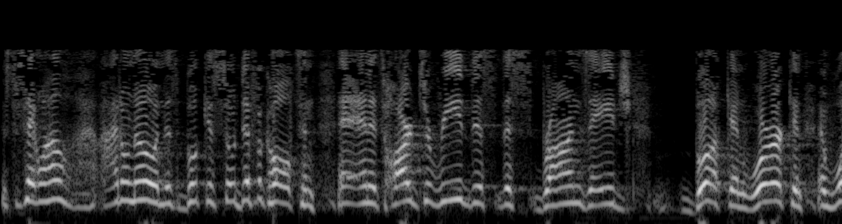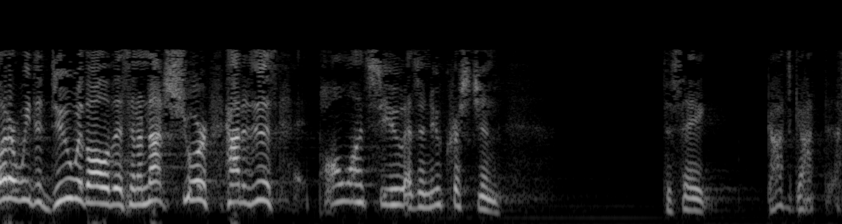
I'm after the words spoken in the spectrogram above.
Is to say, well, I don't know, and this book is so difficult and, and it's hard to read this, this Bronze Age book and work and, and what are we to do with all of this and I'm not sure how to do this. Paul wants you as a new Christian to say, God's got this.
